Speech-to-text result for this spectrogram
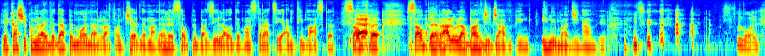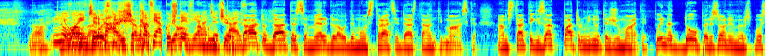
E ca și cum l-ai vedea pe Molnar la concert de manele sau pe Bazil la o demonstrație antimască. Sau pe, sau pe Ralu la bungee jumping. Inimaginabil. Bun. Da? Nu Eu voi am- încerca Fost aici, vreau- cafea cu eu am- ștevie în am acest caz. încercat odată să merg la o demonstrație de asta antimască. Am stat exact 4 minute jumate. Până două persoane mi-au spus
